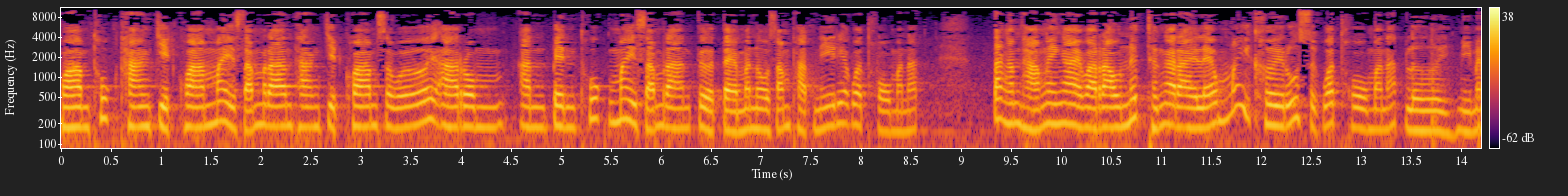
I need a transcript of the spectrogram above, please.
ความทุกข์ทางจิตความไม่สำราญทางจิตความเสวยอารมณ์อันเป็นทุกข์ไม่สำราญเกิดแต่มโนสัมผัสนี้เรียกว่าโทมนัสตั้งคำถามง่าย ๆ ว่าเรานึกถึงอะไรแล้วไม่เคยรู้สึกว่าโทมนัสเลยมีไหม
